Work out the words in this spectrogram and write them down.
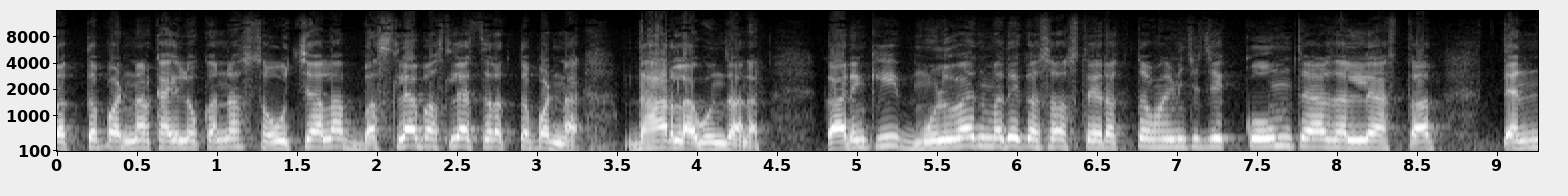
रक्त पडणार काही लोकांना शौचाला बसल्या बसल्याच रक्त पडणार धार लागून जाणार. कारण की मूळव्याधमध्ये कसं असते रक्तवाहिनीचे जे कोंब तयार झालेले असतात त्यां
